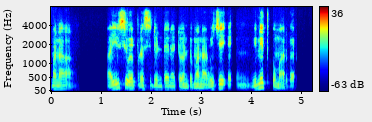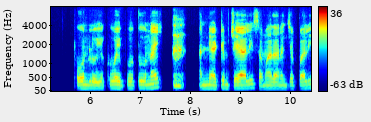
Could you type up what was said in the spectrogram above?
మన ఐయుసివై ప్రెసిడెంట్ అయినటువంటి మన విజయ్ వినీత్ కుమార్ గారు. ఫోన్లు ఎక్కువైపోతూ ఉన్నాయి. అన్ని అటెంప్ట్ చేయాలి సమాధానం చెప్పాలి.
